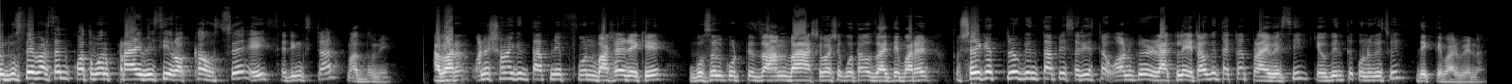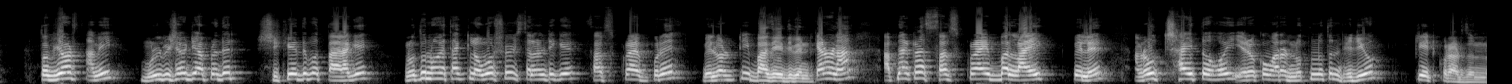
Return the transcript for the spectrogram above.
তো বুঝতে পারছেন কত বড় প্রাইভেসি রক্ষা হচ্ছে এই সেটিংসটার মাধ্যমে। আবার অনেক সময় কিন্তু আপনি ফোন বাসায় রেখে গোসল করতে যান বা আশেপাশে কোথাও যাইতে পারেন, তো সেই ক্ষেত্রেও কিন্তু আপনি সেটিংসটা অন করে রাখলে এটাও কিন্তু একটা প্রাইভেসি কেউ কিন্তু কোনো কিছুই দেখতে পারবে না। তো ভিউয়ার্স আমি মূল বিষয়টি আপনাদের শিখিয়ে দেবো। তার আগে নতুন হয়ে থাকলে অবশ্যই চ্যানেলটিকে সাবস্ক্রাইব করে বেল বাটনটি বাজিয়ে দিবেন। কেননা আপনার একটা সাবস্ক্রাইব বা লাইক পেলে আমরা উৎসাহিত হই এরকম আরও নতুন নতুন ভিডিও ক্রিয়েট করার জন্য।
